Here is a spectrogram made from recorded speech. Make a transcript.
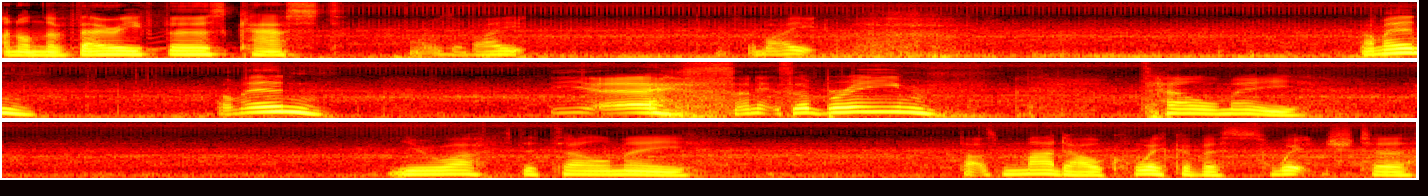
and on the very first cast... That was a bite. That's a bite. I'm in. I'm in. Yes, and it's a bream. Tell me. You have to tell me. That's mad how quick of a switch to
